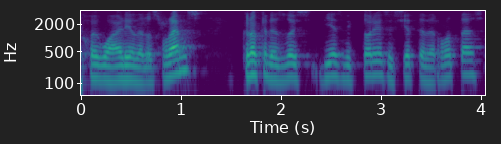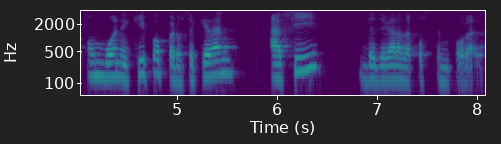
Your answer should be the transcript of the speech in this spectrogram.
juego aéreo de los Rams. Creo que les doy 10 victorias y 7 derrotas. Un buen equipo, pero se quedan así de llegar a la postemporada.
